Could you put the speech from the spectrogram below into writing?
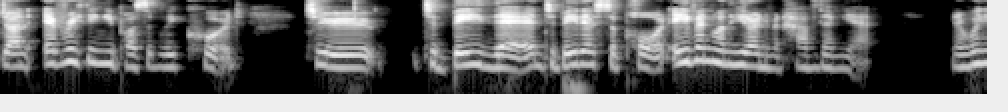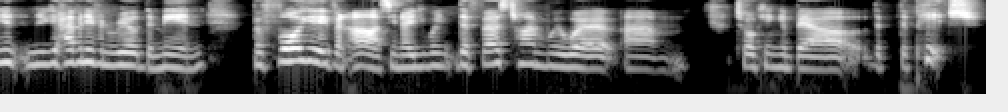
done everything you possibly could to to be there and to be their support, even when you don't even have them yet. You know, when you you haven't even reeled them in before you even ask. You know, you when the first time we were um, talking about the the pitch,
